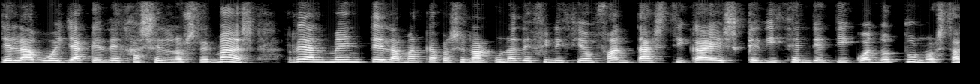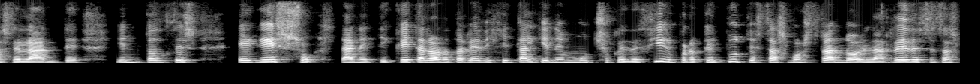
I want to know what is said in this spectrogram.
de la huella que dejas en los demás. Realmente la marca personal, una definición fantástica es qué dicen de ti cuando tú no estás delante. Y entonces en eso la etiqueta, la oratoria digital tiene mucho que decir, porque tú te estás mostrando en las redes, te estás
